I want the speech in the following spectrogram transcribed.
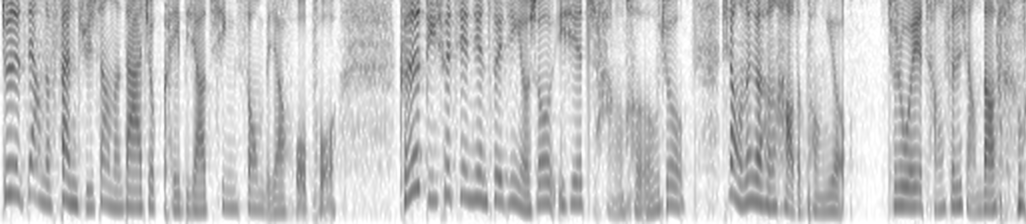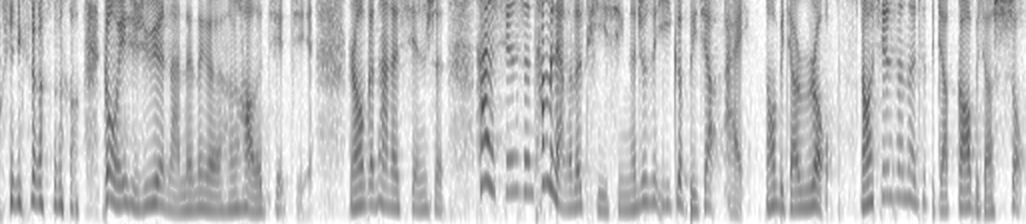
就是这样的饭局上呢，大家就可以比较轻松，比较活泼。可是的确渐渐最近有时候一些场合，我就像我那个很好的朋友，就是我也常分享到的，我一个很好跟我一起去越南的那个很好的姐姐，然后跟她的先生，她的先生他们两个的体型呢，就是一个比较矮，然后比较肉，然后先生呢是比较高比较瘦，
